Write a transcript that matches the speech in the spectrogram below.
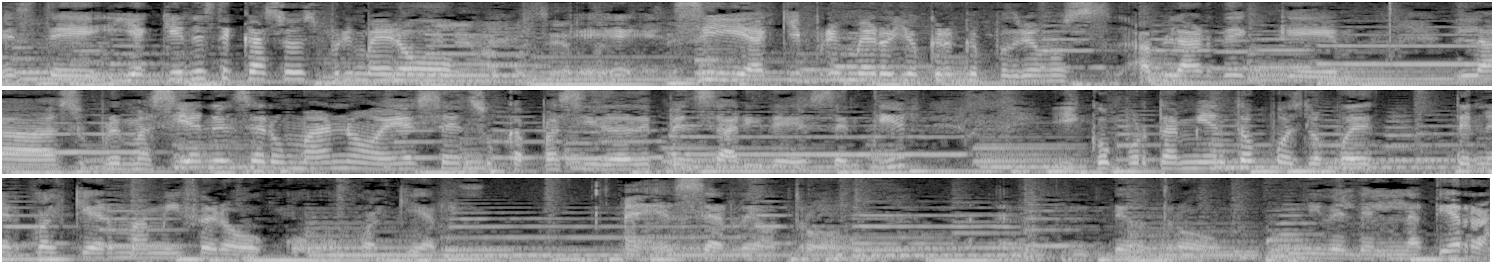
Este, y aquí en este caso es primero... Eh, sí, aquí primero yo creo que podríamos hablar de que la supremacía en el ser humano es en su capacidad de pensar y de sentir. Y comportamiento pues lo puede tener cualquier mamífero o cualquier eh, ser de otro de otro nivel de la Tierra,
